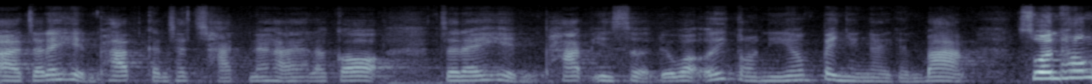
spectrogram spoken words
อาจจะได้เห็นภาพกันชัดๆนะคะ แล้วก็จะได้เห็นภาพ insert ด้วยว่า เอ้ย ตอนนี้มันเป็นยังไงกันบ้าง ส่วนทอง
